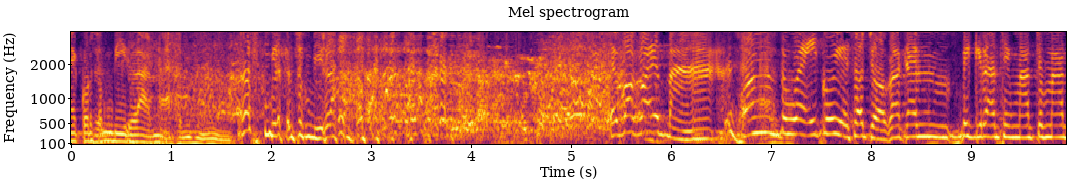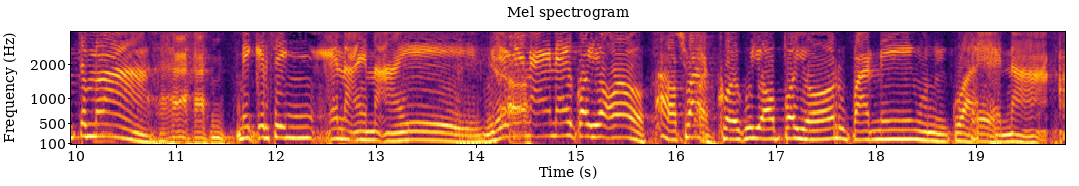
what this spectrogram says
ekor 9. Ora 9 9. Ya pokoknya Pak, wong tuwek iku ya aja kaken pikiran sing macem-macem lah. Mikir sing enak-enak ae. Mikir enak-enak kaya oh, swarga iku ya apa ya rupane ngono iku Eh. enak.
